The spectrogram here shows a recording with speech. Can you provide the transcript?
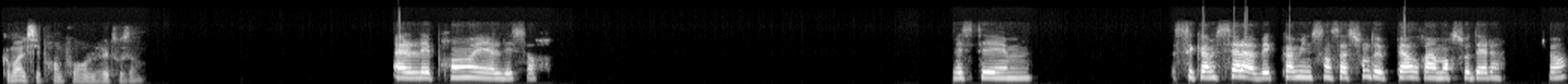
Comment elle s'y prend pour enlever tout ça? Elle les prend et elle les sort. Mais c'est, c'est comme si elle avait comme une sensation de perdre un morceau d'elle, tu vois.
